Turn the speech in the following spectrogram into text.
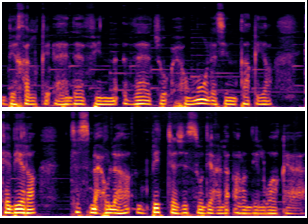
بخلق أهداف ذات حمولة طاقية كبيرة تسمح لها بالتجسد على أرض الواقع.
